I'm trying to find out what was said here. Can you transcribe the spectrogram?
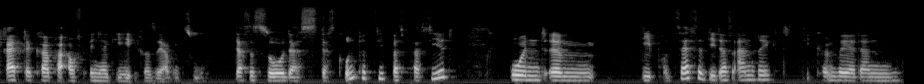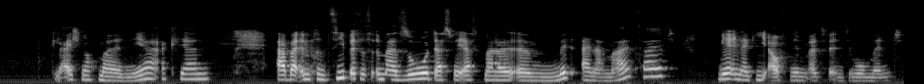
greift der Körper auf Energiereserven zu. Das ist so das, das Grundprinzip, was passiert. Und ähm, die Prozesse, die das anregt, die können wir ja dann gleich nochmal näher erklären. Aber im Prinzip ist es immer so, dass wir erstmal ähm, mit einer Mahlzeit mehr Energie aufnehmen, als wir in dem Moment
